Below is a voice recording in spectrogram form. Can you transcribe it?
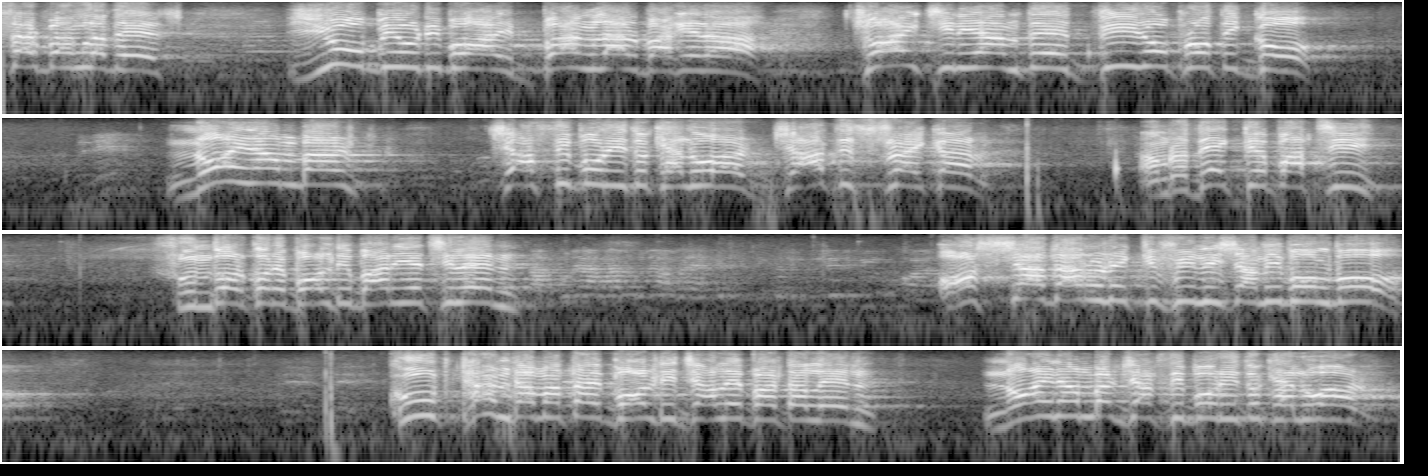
star Bangladesh you beauty boy বাংলার বাগেরা, জয় চিনিয়ে আনতে দৃঢ় প্রতিজ্ঞ। নয় নাম্বার জার্সি পরিহিত খেলোয়াড়, জাত স্ট্রাইকার আমরা দেখতে পাচ্ছি, সুন্দর করে বলটি বাড়িয়েছিলেন। অসাধারণ একটি ফিনিশ আমি বলব। খুব ঠান্ডা মাথায় বলটি জালে পাঠালেন। নয় নাম্বার জার্সি পরিহিত খেলোয়াড়।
